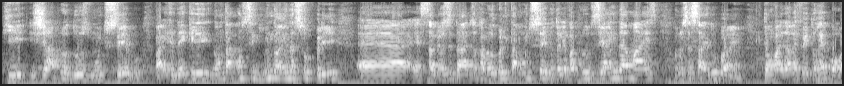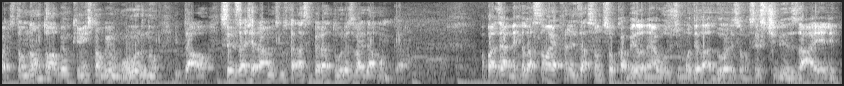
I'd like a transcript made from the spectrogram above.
que já produz muito sebo, vai entender que ele não está conseguindo ainda suprir é, essa oleosidade do cabelo porque ele está muito seco. Então ele vai produzir ainda mais quando você sair do banho. Então vai dar um efeito rebote. Então não toma banho quente, toma banho morno e tal. Se exagerar muito nas temperaturas vai dar ruim, cara. Rapaziada, em relação à finalização do seu cabelo, né, o uso de modeladores, se você estilizar ele,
